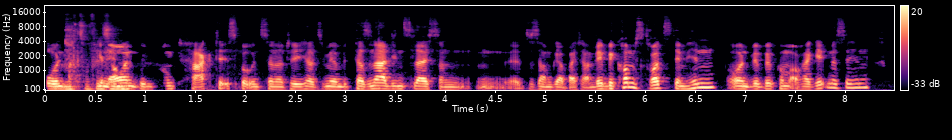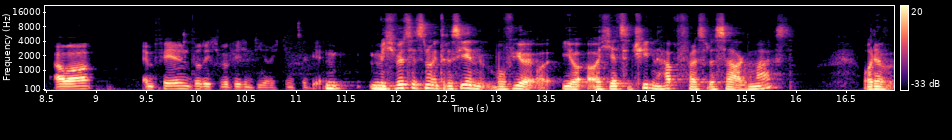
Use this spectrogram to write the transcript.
Und so genau Sinn. an dem Punkt hakte es bei uns dann natürlich, als wir mit Personaldienstleistern äh, zusammengearbeitet haben. Wir bekommen es trotzdem hin und wir bekommen auch Ergebnisse hin, aber empfehlen würde ich wirklich in die Richtung zu gehen. Mich würde es jetzt nur interessieren, wofür ihr euch jetzt entschieden habt, falls du das sagen magst. Oder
